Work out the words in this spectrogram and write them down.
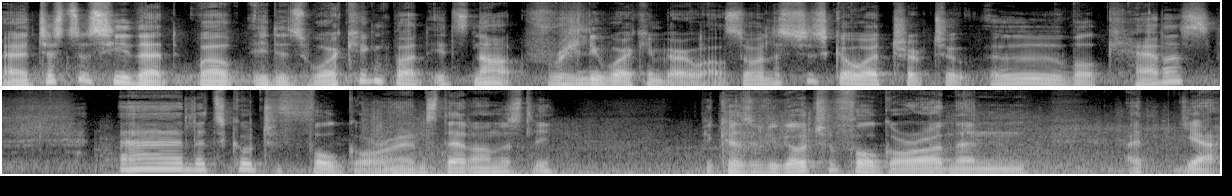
uh, just to see that, well, it is working, but it's not really working very well. So let's just go a trip to oh, Vulcanus. Uh, let's go to Fulgora instead, honestly. Because if we go to Fulgora, then... I, yeah,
